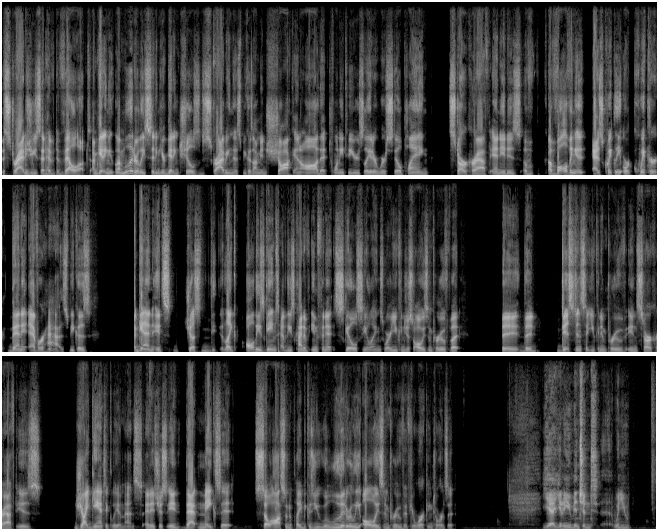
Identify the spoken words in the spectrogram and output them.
the strategies that have developed i'm getting i'm literally sitting here getting chills describing this because i'm in shock and awe that 22 years later we're still playing starcraft and it is evolving as quickly or quicker than it ever has because again, it's just the, like all these games have these kind of infinite skill ceilings where you can just always improve, but the the distance that you can improve in StarCraft is gigantically immense, and it's just it that makes it so awesome to play because you will literally always improve if you're working towards it. Yeah, you know, you mentioned uh, when you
